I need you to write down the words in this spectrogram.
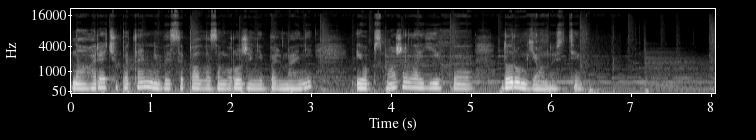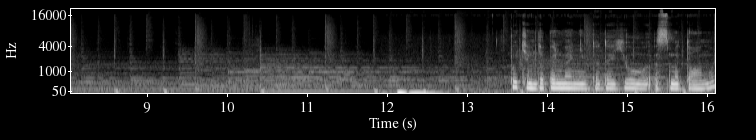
На гарячу петельню висипала заморожені пельмені і обсмажила їх е, до рум'яності. Потім до пельменів додаю сметану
